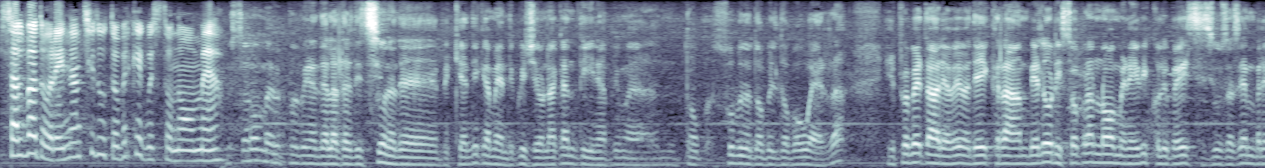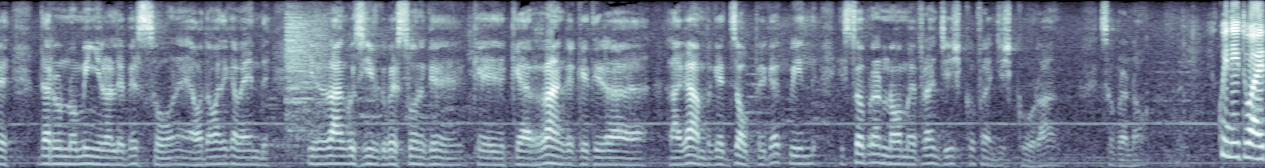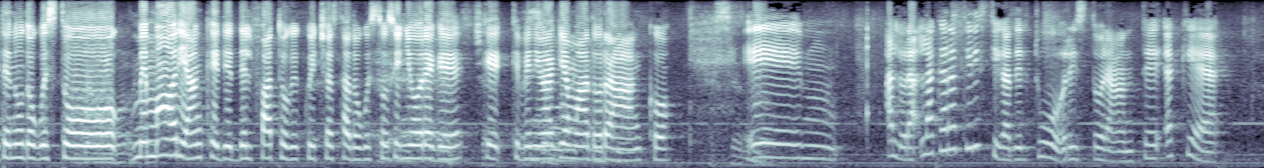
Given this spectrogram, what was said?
Salvatore, innanzitutto perché questo nome? Questo nome proviene dalla tradizione, de, perché anticamente qui c'era una cantina, prima, dopo, subito dopo il dopoguerra, il proprietario aveva dei crambi e loro il soprannome nei piccoli paesi si usa sempre dare un nomignolo alle persone, automaticamente il rango significa persone che, che, che arranca, che tira la gamba, che zoppica, quindi il soprannome è Francesco Francesco Rango, soprannome. Quindi tu hai tenuto questa memoria anche de, del fatto che qui c'è stato questo signore che, che, che veniva chiamato Ranco. E, ehm, allora, la caratteristica del tuo ristorante è che è?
